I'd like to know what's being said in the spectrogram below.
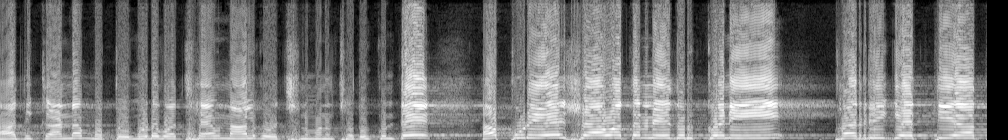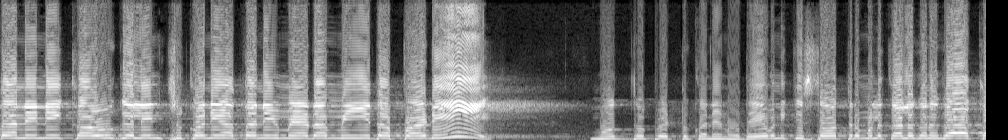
ఆది కాండం ముప్పై మూడవ అధ్యాయం నాలుగు వచ్చిన మనం చదువుకుంటే అప్పుడు ఏషావు అతనిని ఎదుర్కొని పరిగెత్తి అతనిని కౌగలించుకొని అతని మెడ మీద పడి ముద్దు పెట్టుకునేను దేవునికి స్తోత్రములు కలుగునుగాక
